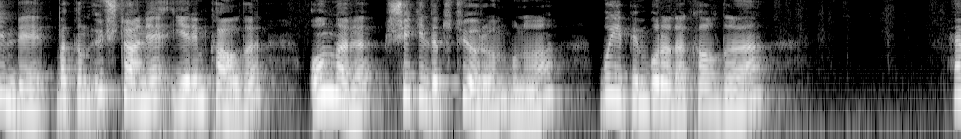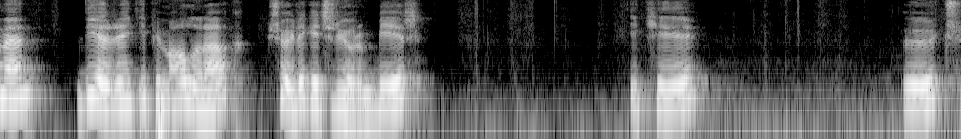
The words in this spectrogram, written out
Şimdi bakın 3 tane yerim kaldı. Onları şu şekilde tutuyorum bunu. Bu ipim burada kaldı. Hemen diğer renk ipimi alarak şöyle geçiriyorum. 1 2 3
